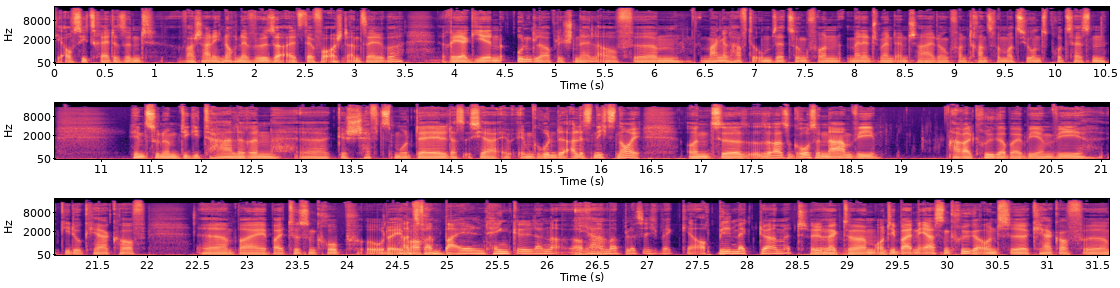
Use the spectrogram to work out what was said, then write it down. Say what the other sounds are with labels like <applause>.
Die Aufsichtsräte sind wahrscheinlich noch nervöser als der Vorstand selber, reagieren unglaublich schnell auf ähm, mangelhafte Umsetzung von Managemententscheidungen, von Transformationsprozessen hin zu einem digitaleren äh, Geschäftsmodell. Das ist ja im Grunde alles nichts neu. Und äh, so also große Namen wie Harald Krüger bei BMW, Guido Kerkhoff, äh, bei, bei ThyssenKrupp oder eben Hans auch. van Beilen, Henkel dann auf ja. einmal plötzlich weg. Ja, auch Bill McDermott. Bill McDermott. Und die beiden ersten, Krüger und äh, Kerkhoff, äh,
